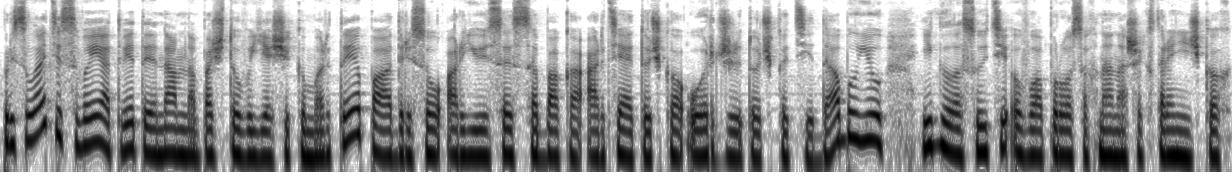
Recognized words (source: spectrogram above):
Присылайте свои ответы нам на почтовый ящик МРТ по адресу russsobaka.rti.org.tw и голосуйте в вопросах на наших страничках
